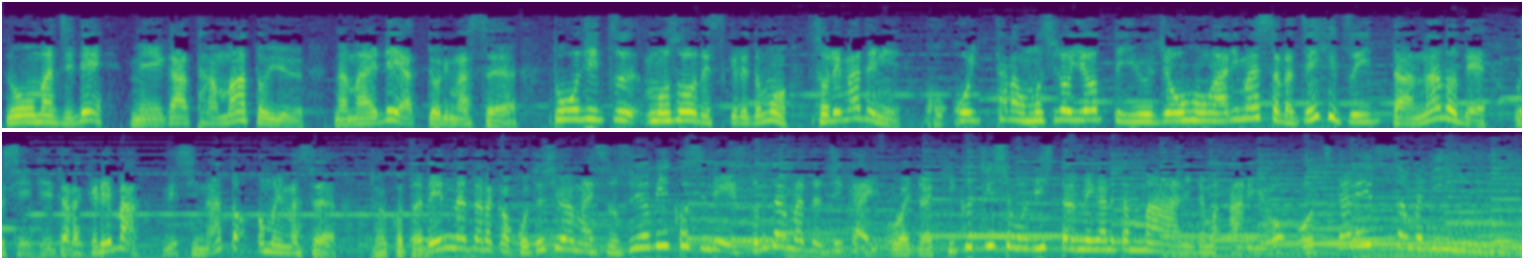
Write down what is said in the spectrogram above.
ローマ字でメガタマという名前でやっております。当日もそうですけれども、それまでにここ行ったら面白いよっていう情報がありましたら、ぜひツイッターなどで教えていただければ嬉しいなと思います。ということで、なだらか今年は毎週水曜日更新です。それではまた次回、お会いいた菊池翔でした。メガネタマーにでもあるよ。お疲れ様です。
